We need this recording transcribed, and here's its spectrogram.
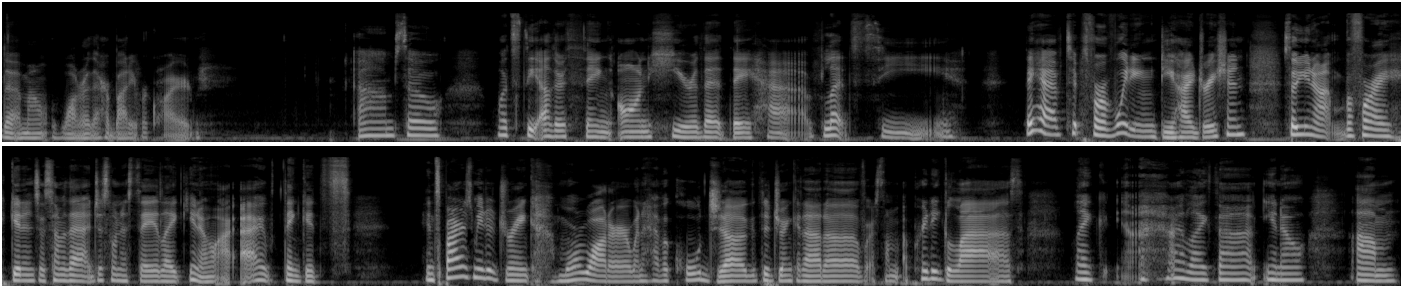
the amount of water that her body required. Um, so what's the other thing on here that they have? Let's see. They have tips for avoiding dehydration. So, you know, before I get into some of that, I just want to say, like, you know, I, I think it's, inspires me to drink more water when I have a cool jug to drink it out of or some a pretty glass. Like I like that, you know. Um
